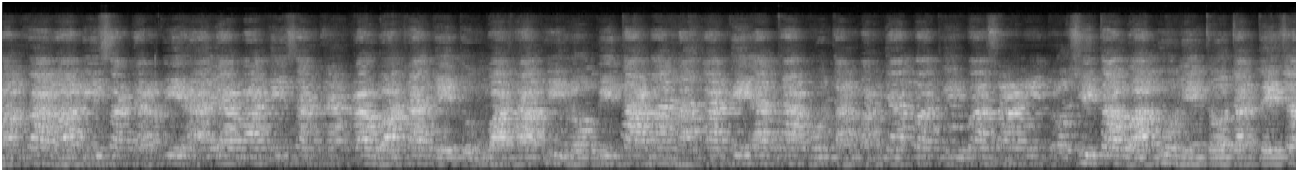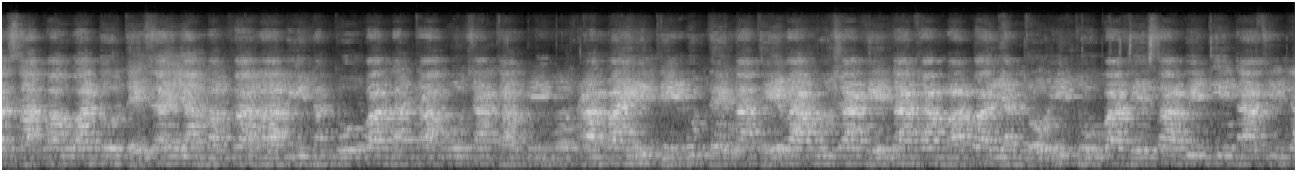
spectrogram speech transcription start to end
มะคารานิสักขะวิหายามาติสักขะกวาทะเจตุงวาทะพิโลปิตามนาคติอัตถะพุทธังปัญญาปฏิปัสสานิโตชิตาวามุนิโตตันเตชะสะภวันตุเตชะยามะคารานินันโตปะนันทามุชาคัมมิโมธรรมหิติพุทเตนะเทวามุชาเขตังคัมมาปยันโตอิทุปะเทสาวิจินาจินา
